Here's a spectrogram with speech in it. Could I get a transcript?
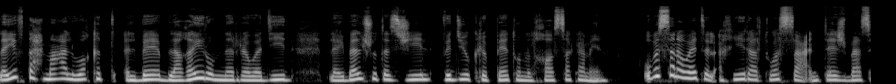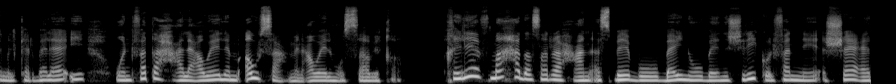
ليفتح مع الوقت الباب لغيره من الرواديد ليبلشوا تسجيل فيديو كليباتهم الخاصة كمان. وبالسنوات الأخيرة توسع إنتاج باسم الكربلائي وانفتح على عوالم أوسع من عوالمه السابقة. خلاف ما حدا صرح عن أسبابه بينه وبين شريكه الفني الشاعر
